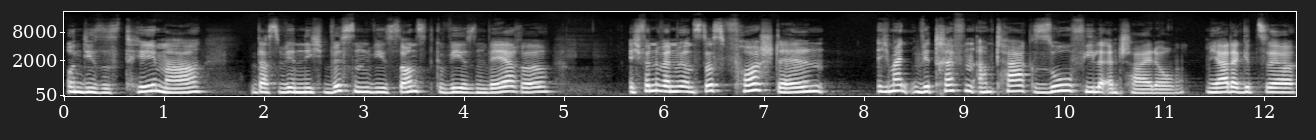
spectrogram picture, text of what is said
Und dieses Thema, dass wir nicht wissen, wie es sonst gewesen wäre, ich finde, wenn wir uns das vorstellen, ich meine, wir treffen am Tag so viele Entscheidungen. Ja, da gibt es ja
